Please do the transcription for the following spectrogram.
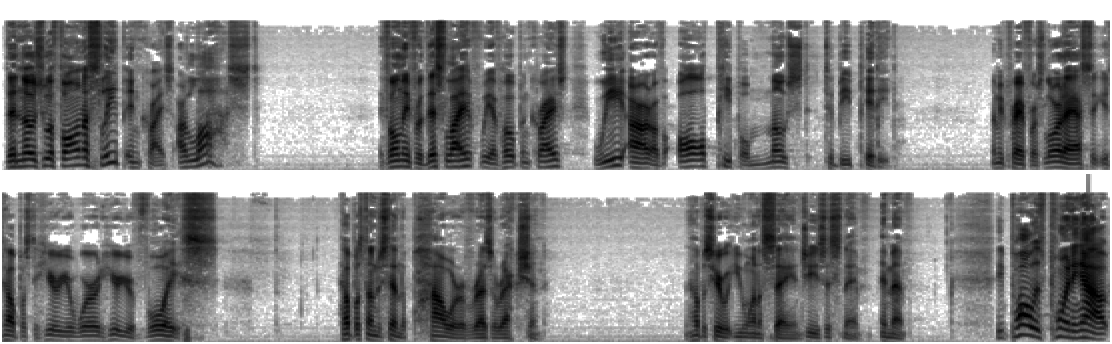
Then those who have fallen asleep in Christ are lost. If only for this life we have hope in Christ, we are of all people most to be pitied. Let me pray for us. Lord, I ask that you'd help us to hear your word, hear your voice. Help us to understand the power of resurrection. And help us hear what you want to say. In Jesus' name, amen. Paul is pointing out,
